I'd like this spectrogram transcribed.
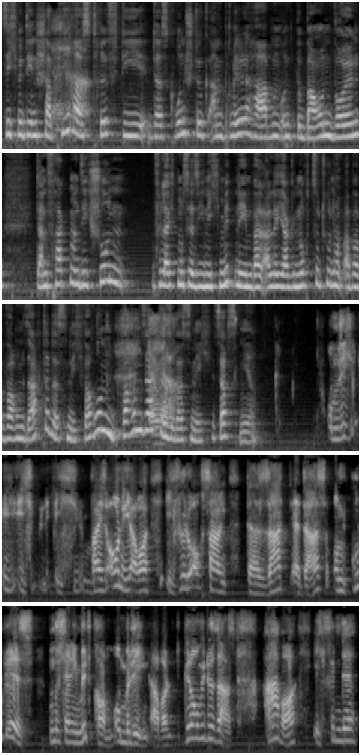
sich mit den Shapiras trifft, die das Grundstück am Brill haben und bebauen wollen, dann fragt man sich schon, vielleicht muss er sie nicht mitnehmen, weil alle ja genug zu tun haben, aber warum sagt er das nicht? Warum? Warum sagt Ja, er sowas nicht? Sag's mir. Um sich, ich, ich, ich weiß auch nicht, aber ich würde auch sagen, da sagt er das und gut ist. Muss ja nicht mitkommen, unbedingt, aber genau wie du sagst. Aber ich finde,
